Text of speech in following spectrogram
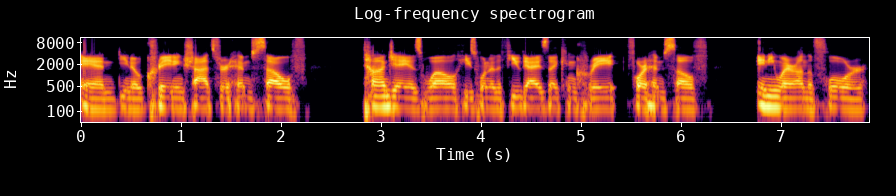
and, you know, creating shots for himself. Tonje as well. He's one of the few guys that can create for himself anywhere on the floor.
